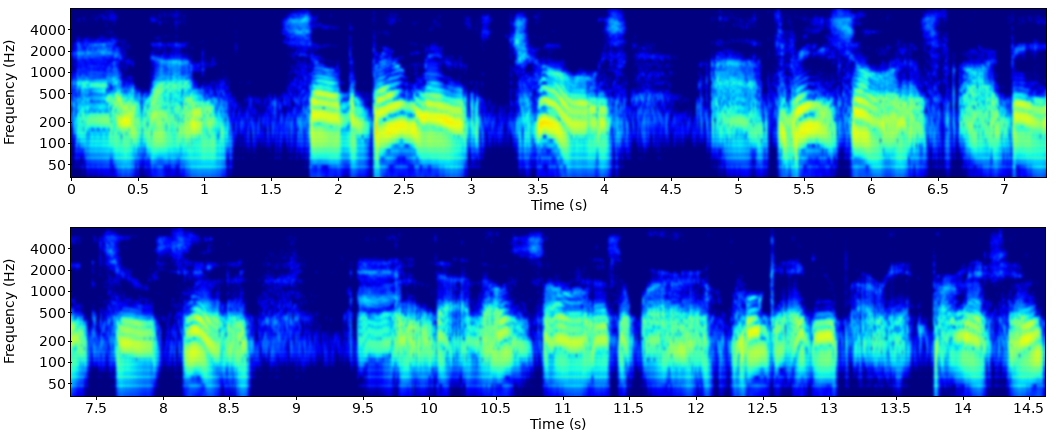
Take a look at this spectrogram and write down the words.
And um, so the Bergmans chose uh, three songs for Bea to sing. And uh, those songs were Who Gave You per- Permission,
